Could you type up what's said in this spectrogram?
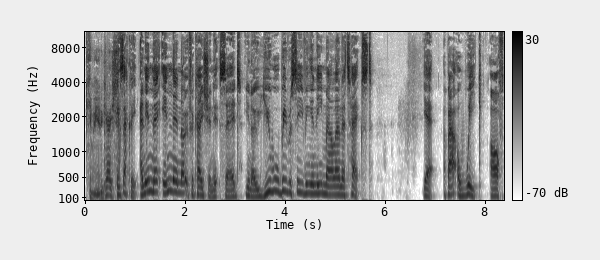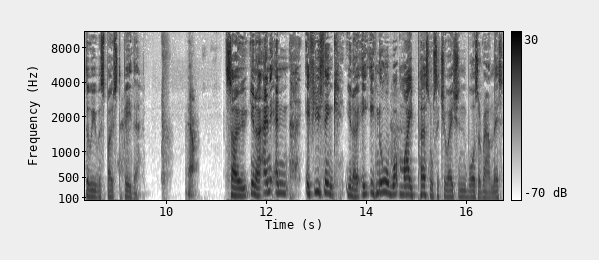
communication. Exactly. And in their in their notification, it said, you know, you will be receiving an email and a text. Yeah, about a week after we were supposed to be there. Yeah. So you know, and and if you think you know, ignore what my personal situation was around this.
